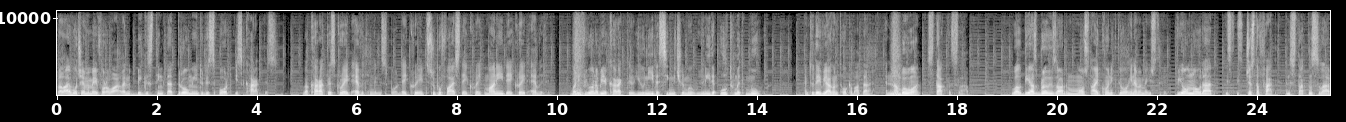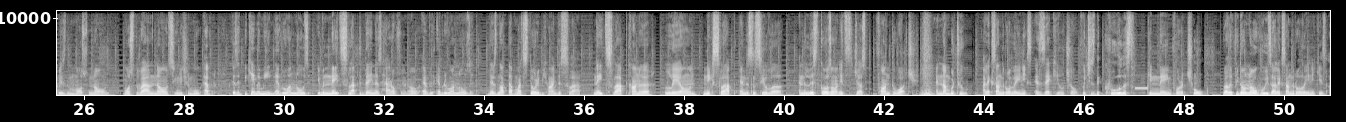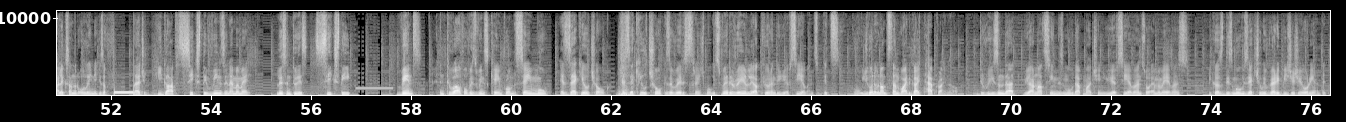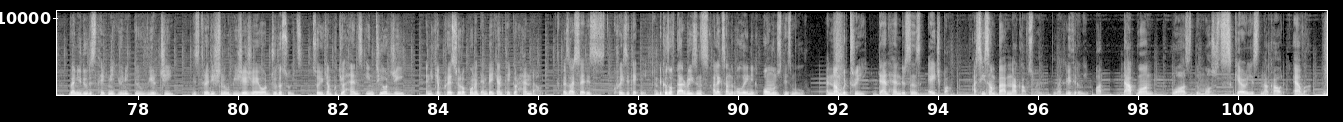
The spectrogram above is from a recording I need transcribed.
Well, I watch MMA for a while, and the biggest thing that drew me into this sport is characters. Well, characters create everything in the sport. They create super fights, they create money, they create everything. But if you want to be a character, you need a signature move. You need an ultimate move. And today we are going to talk about that. And number one, Stockton Slap. Well, Diaz brothers are the most iconic duo in MMA history. We all know that, it's, it's just a fact. And Stockton Slap is the most known, most well-known signature move ever. Because it became a meme, everyone knows it. Even Nate slapped Dana's head off, you know? Every, everyone knows it. There's not that much story behind this slap. Nate slapped Conor, Leon, Nick slapped Anderson Silva, and the list goes on. It's just fun to watch. And number 2, Alexander Oleynik's Ezekiel choke, which is the coolest name for a choke. Well, if you don't know who is Alexander Oleynik is, Alexander Oleynik is a legend. He got 60 wins in MMA. Listen to this, 60 wins. And 12 of his wins came from the same move, Ezekiel choke. Ezekiel choke is a very strange move. It's very rarely occur in the UFC events. It's you don't even understand why the guy tapped right now. The reason that we are not seeing this move that much in UFC events or MMA events because this move is actually very BJJ oriented. When you do this technique, you need to wear gi, this traditional BJJ or judo suits. So you can put your hands into your gi and you can press your opponent and they can take your hand out. As I said, it's crazy technique. And because of that reasons, Alexander Oleinik owns this move. And number 3, Dan Henderson's H-bomb. I see some bad knockouts man, like literally, but that one was the most scariest knockout ever.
